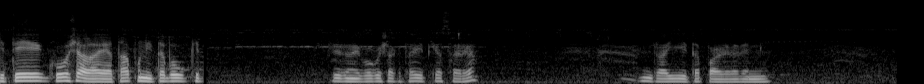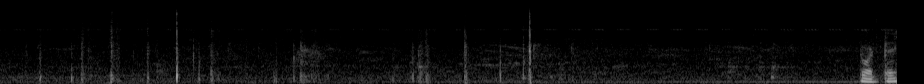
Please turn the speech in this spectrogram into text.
इथे गोशाळा आहे. आता आपण इथं बघू किती तुम्ही बघू शकता इतक्या साऱ्या गाई इथं पाळल्या त्यांनी. वाटतंय.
